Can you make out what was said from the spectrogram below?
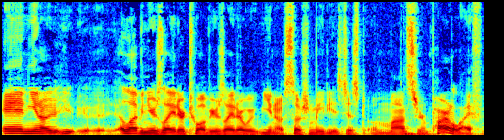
And, you know, 11 years later, 12 years later, we, you know, social media is just a monster and part of life.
